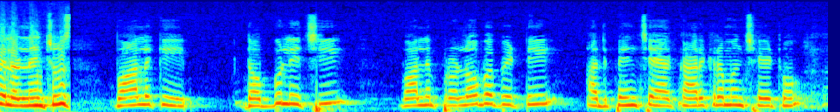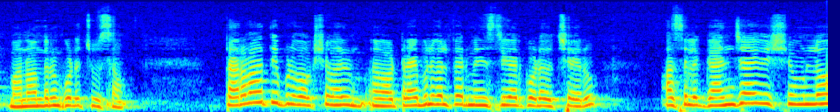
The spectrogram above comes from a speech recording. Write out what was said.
పిల్లలు నేను చూసి వాళ్ళకి డబ్బులు ఇచ్చి వాళ్ళని ప్రలోభ పెట్టి అది పెంచే కార్యక్రమం చేయటం మనందరం కూడా చూసాం. తర్వాత ఇప్పుడు ఒక ట్రైబల్ వెల్ఫేర్ మినిస్టర్ గారు కూడా వచ్చారు. అసలు గంజాయి విషయంలో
